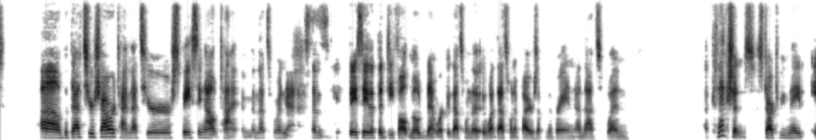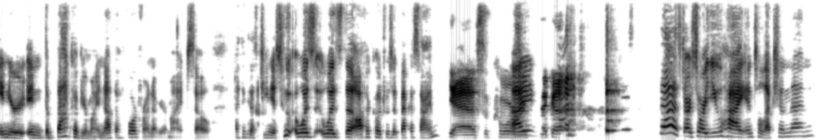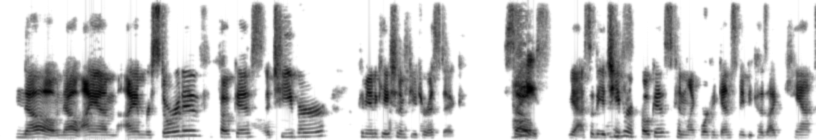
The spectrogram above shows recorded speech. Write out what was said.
Uh, but that's your shower time. That's your spacing out time, and that's when yes. and they say that the default mode network. That's when the that's when it fires up in the brain, and that's when uh, connections start to be made in your in the back of your mind, not the forefront of your mind. So I think that's genius. Who was was the author coach? Was it Becca Syme? Yes, of course, I, Becca. best. Are so? Are you high intellection then? No, no. I am. I am restorative, focus, oh. achiever, communication, and futuristic. So, nice. Yeah. So the achiever nice. and focus can like work against me because I can't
